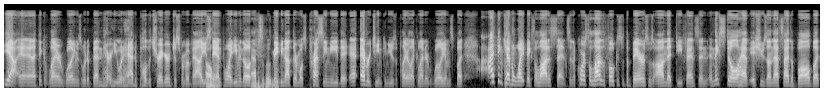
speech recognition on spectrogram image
Yeah, and, I think if Leonard Williams would have been there, he would have had to pull the trigger just from a value Oh, standpoint. Even though Absolutely. maybe not their most pressing need. That every team can use a player like Leonard Williams, but I think Kevin White makes a lot of sense. And of course, a lot of the focus with the Bears was on that defense, and, and they still have issues on that side of the ball, but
